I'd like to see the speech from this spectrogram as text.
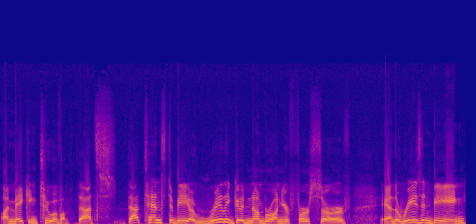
I'm making two of them. That's that tends to be a really good number on your first serve. And the reason being,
